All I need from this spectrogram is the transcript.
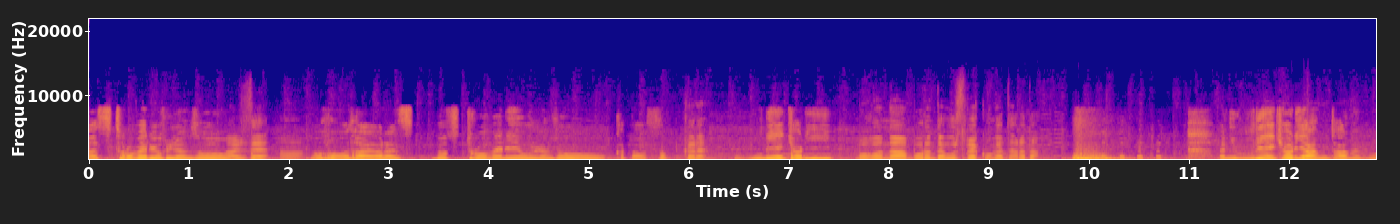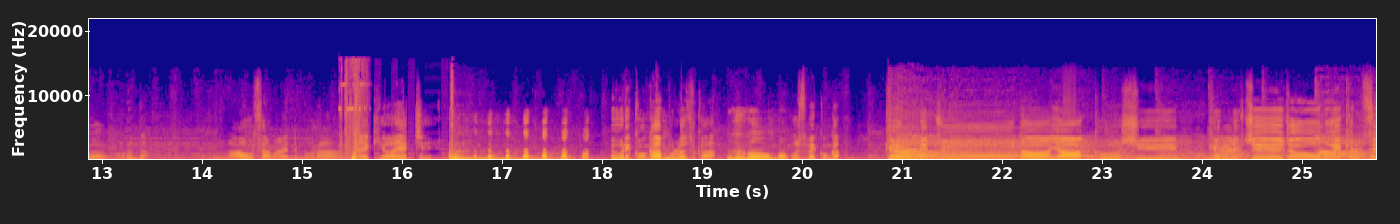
아 strawberry 훈련소. 알지? 어. 어 나 알았어 너 strawberry 훈련소 갔다 왔어? 그래. 우리의 결의. 뭐고 나 모른다. 우즈벡 군가 다르다. 아니 우리의 결의 하면 다음에 뭐야? 모른다. 음, 한국 사람 아닌데 뭐라. 내 귀화했지. 우리 군가 불러줄까? 어. 우즈벡 군가. 켈립주다 야쿠시. 켈립시주 호이 켈립시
